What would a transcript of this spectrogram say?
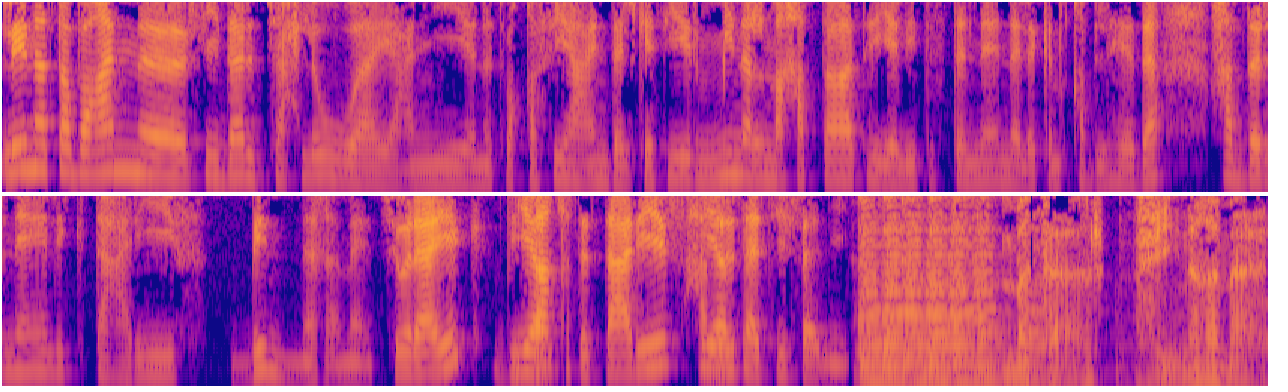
لينا طبعا في دردشة حلوة يعني نتوقف فيها عند الكثير من المحطات هي اللي تستنانا. لكن قبل هذا حضرنا لك تعريف بالنغمات. شو رأيك؟ بطاقة التعريف حضرتها تيفاني. مسار في نغمات.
